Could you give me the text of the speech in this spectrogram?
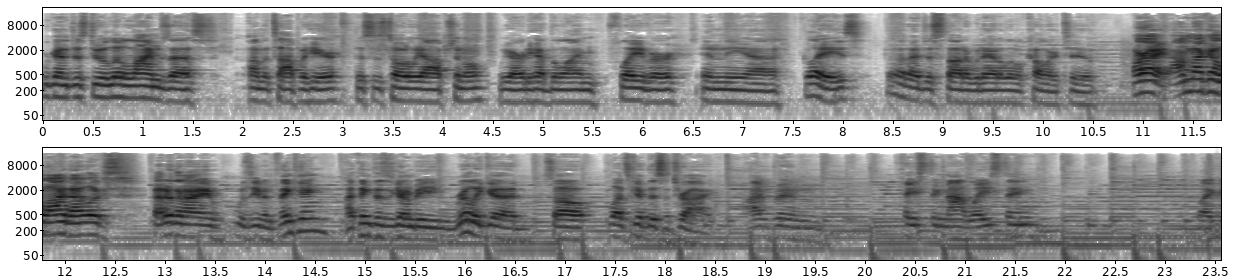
we're gonna just do a little lime zest on the top of here. This is totally optional. We already have the lime flavor in the uh, glaze, but I just thought it would add a little color too. All right, I'm not gonna lie, that looks better than I was even thinking. I think this is gonna be really good, so let's give this a try. I've been tasting, not wasting, like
